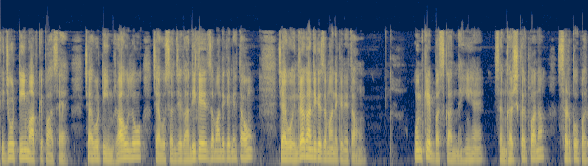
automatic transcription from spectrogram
कि जो टीम आपके पास है, चाहे वो टीम राहुल हो, चाहे वो संजय गांधी के ज़माने के नेता हों, चाहे वो इंदिरा गांधी के ज़माने के नेता हों, उनके बस का नहीं है संघर्ष कर पाना, सड़कों पर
